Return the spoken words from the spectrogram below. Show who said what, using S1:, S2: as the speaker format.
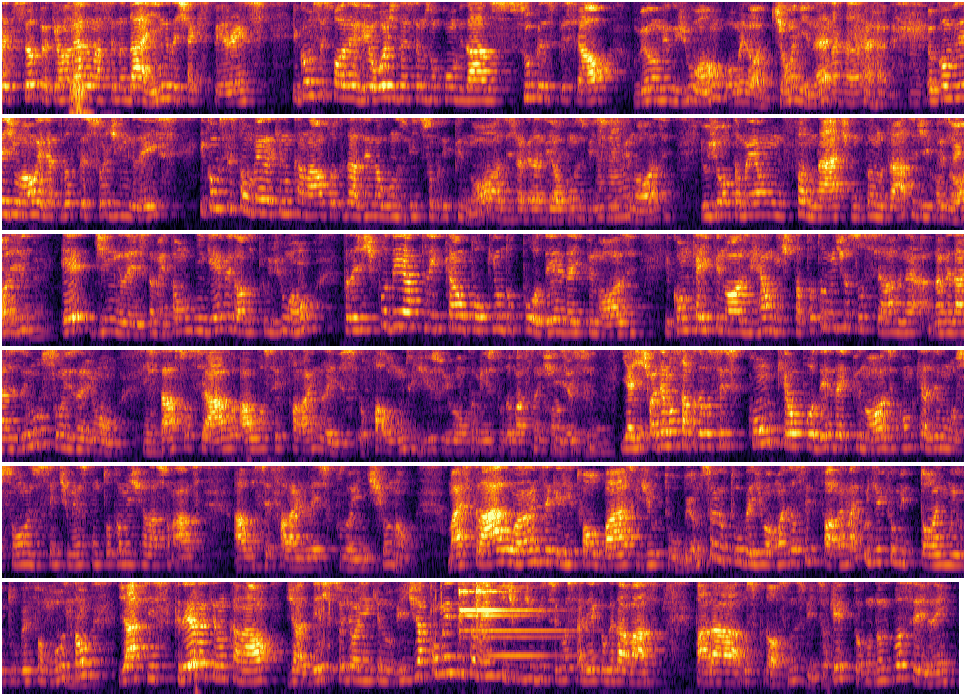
S1: galera de Sup, aqui é o Ronaldo Macena da English Experience. E como vocês podem ver, hoje nós temos um convidado super especial, o meu amigo João, ou melhor, Johnny, né?
S2: Uhum.
S1: Eu convidei João, ele é professor de inglês. E como vocês estão vendo aqui no canal, estou trazendo alguns vídeos sobre hipnose, já gravei
S2: Sim.
S1: alguns vídeos
S2: Uhum.
S1: sobre hipnose. E o João também é um fanático, um fanzaço de hipnose e de inglês também. Então ninguém é melhor do que o João para a gente poder aplicar um pouquinho do poder da hipnose e como que a hipnose realmente está totalmente associada, né? Na verdade, as emoções, né, João?
S2: Sim.
S1: Está associado ao você falar inglês. Eu falo muito disso, o João também estuda bastante
S2: Com
S1: isso.
S2: certeza.
S1: E a gente vai demonstrar para vocês como que é o poder da hipnose, como que as emoções, os sentimentos estão totalmente relacionados a você falar inglês fluente ou não. Mas claro, antes aquele ritual básico de youtuber. Eu não sou youtuber, João, mas eu sempre falo, né? vai que um dia que eu me torne um youtuber famoso, então já se inscreva aqui no canal, já deixe seu joinha aqui no vídeo, já comentem também que tipo de vídeo você gostaria que eu gravasse para os próximos vídeos, ok? Tô contando com vocês, hein?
